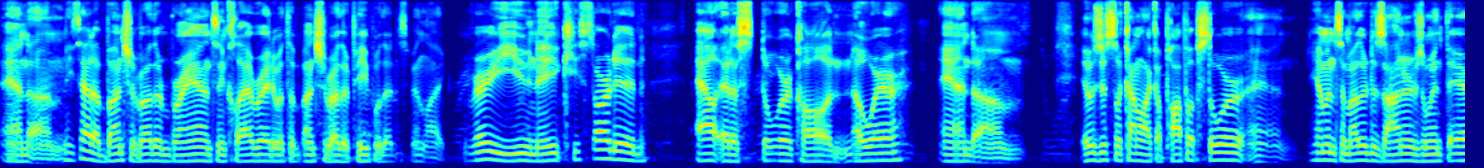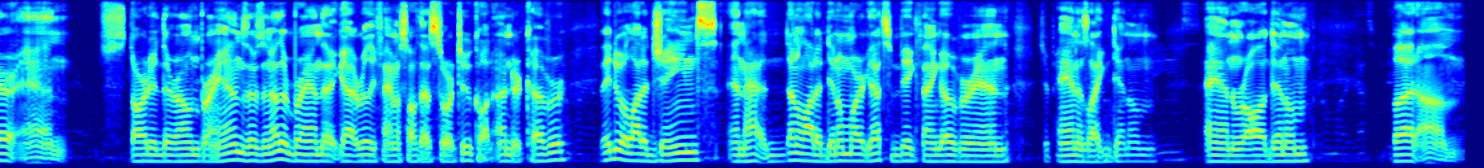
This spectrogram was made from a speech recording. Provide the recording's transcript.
and um, he's had a bunch of other brands and collaborated with a bunch of other people that's been like very unique. He started out at a store called Nowhere, and um, it was just kind of like a pop up store, and him and some other designers went there and started their own brands. There's another brand that got really famous off that store too called Undercover. They do a lot of jeans and had done a lot of denim work. That's a big thing over in Japan is like denim and raw denim. But um,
